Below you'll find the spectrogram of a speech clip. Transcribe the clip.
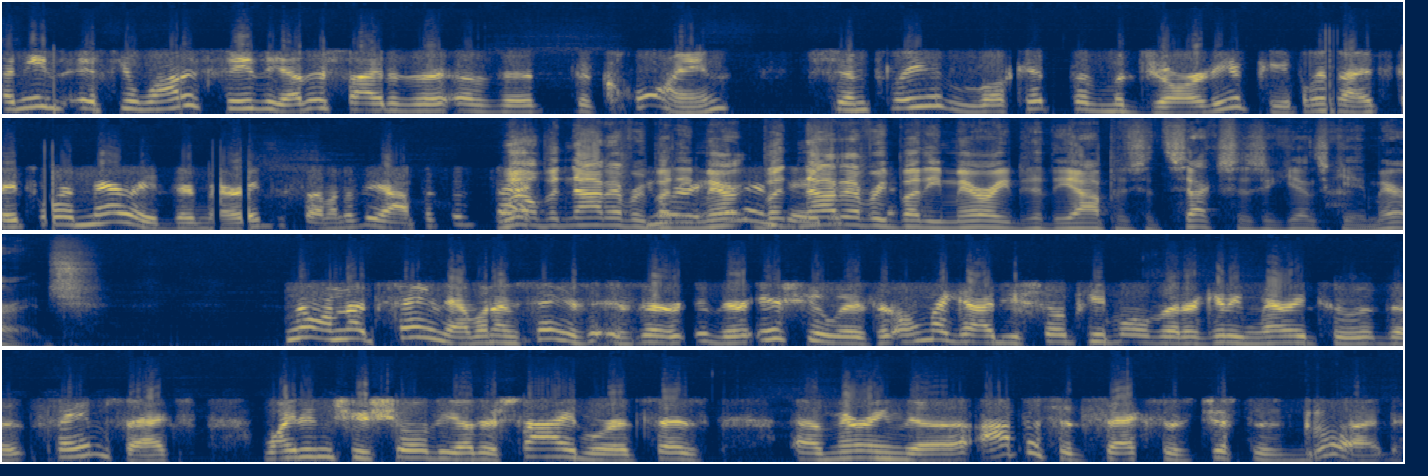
I mean, if you want to see the other side of the of the the coin, simply look at the majority of people in the United States who are married. They're married to someone of the opposite sex. Well, but not everybody, You are mar but not everybody married to the opposite sex is against gay marriage. No, I'm not saying that. What I'm saying is, is their their issue is that oh my God, you show people that are getting married to the same sex. Why didn't you show the other side where it says uh, marrying the opposite sex is just as good?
